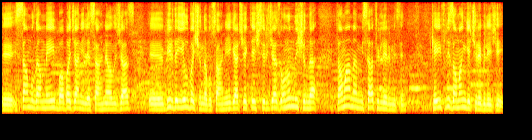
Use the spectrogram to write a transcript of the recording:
e, İstanbul'dan Mey Babacan ile sahne alacağız. E, bir de yılbaşında bu sahneyi gerçekleştireceğiz. Onun dışında tamamen misafirlerimizin keyifli zaman geçirebileceği,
